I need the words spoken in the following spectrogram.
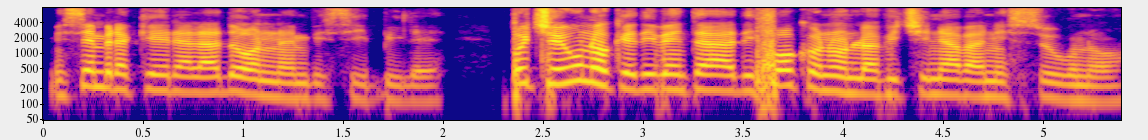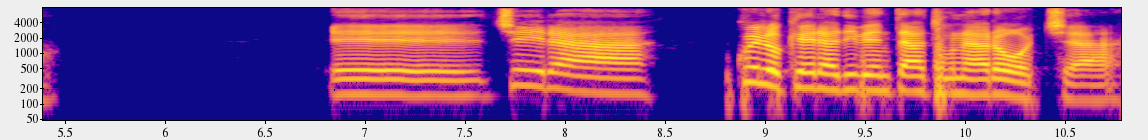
Mi sembra che era la donna invisibile. Poi c'è uno che diventa di fuoco non lo avvicinava nessuno. Eh, c'era quello che era diventato una roccia.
